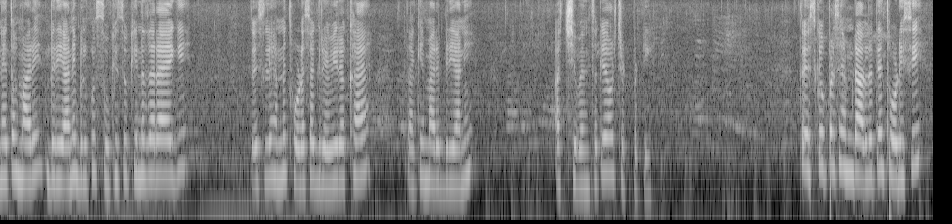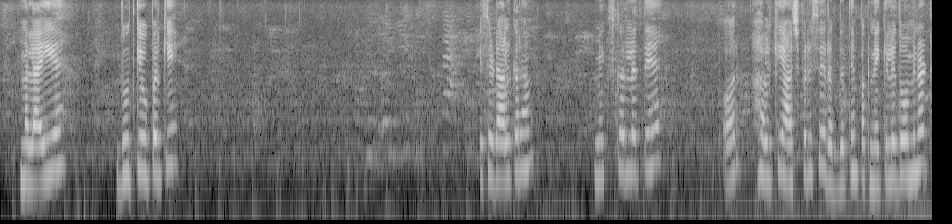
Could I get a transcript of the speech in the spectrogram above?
नहीं तो हमारी बिरयानी बिल्कुल सूखी सूखी नज़र आएगी। तो इसलिए हमने थोड़ा सा ग्रेवी रखा है, ताकि हमारी बिरयानी अच्छी बन सके और चटपटी। तो इसके ऊपर से हम डाल देते हैं थोड़ी सी मलाई है, दूध के ऊपर की। इसे डालकर हम मिक्स कर लेते हैं और हल्की आँच पर इसे रख देते हैं पकने के लिए दो मिनट।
